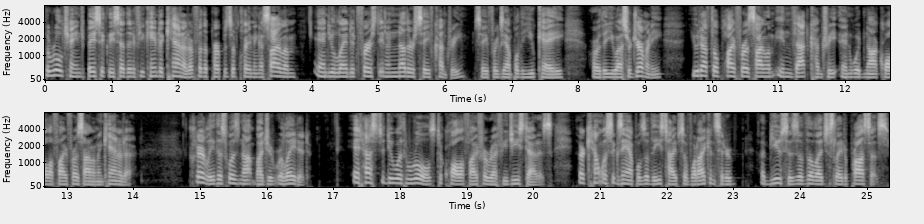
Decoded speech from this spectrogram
The rule change basically said that if you came to Canada for the purpose of claiming asylum and you landed first in another safe country, say for example the UK or the US or Germany, you would have to apply for asylum in that country and would not qualify for asylum in Canada. Clearly, this was not budget related. It has to do with rules to qualify for refugee status. There are countless examples of these types of what I consider abuses of the legislative process.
